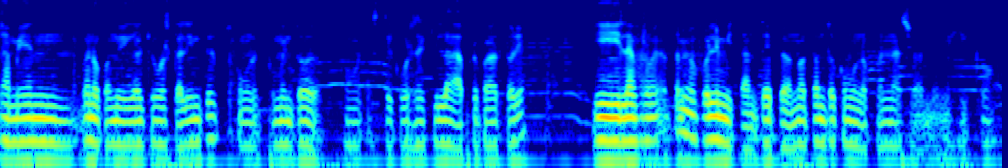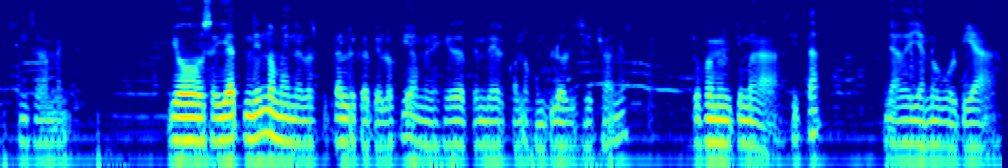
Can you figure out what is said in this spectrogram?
también, bueno, cuando llegué aquí a Aguascalientes, pues como les comento, este curso aquí la preparatoria, y la enfermedad también fue limitante, pero no tanto como lo fue en la Ciudad de México, sinceramente. Yo seguía atendiéndome en el hospital de cardiología, me dejé de atender cuando cumplí los 18 años, que fue mi última cita. Ya de ella no volví a,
